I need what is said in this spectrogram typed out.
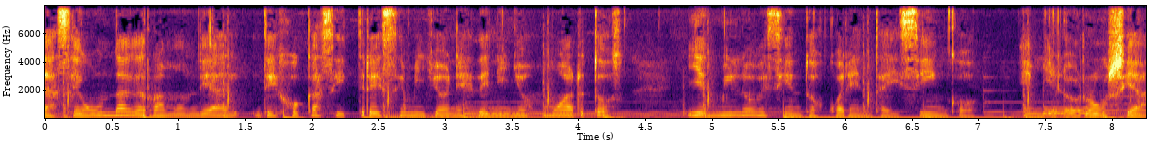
La Segunda Guerra Mundial dejó casi 13 millones de niños muertos y en 1945, en Bielorrusia,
